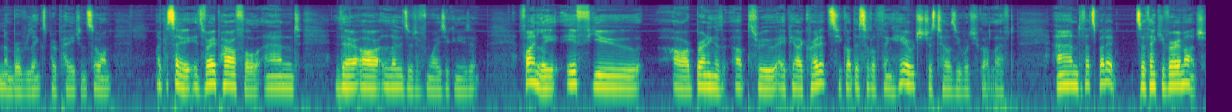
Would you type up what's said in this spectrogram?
number of links per page and so on. Like I say, it's very powerful and there are loads of different ways you can use it. Finally, if you are burning up through API credits, you've got this little thing here which just tells you what you've got left. And that's about it. So thank you very much.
